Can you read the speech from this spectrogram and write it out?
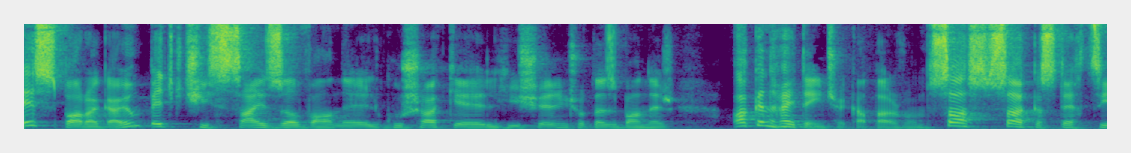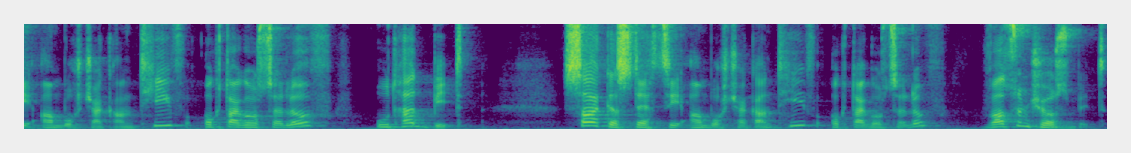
այս սպարագայում պետք չի size-ով անել, գուշակել, հիշել, ինչ որ տես բաներ ակնհայտ է ինչ է կատարվում։ Սա սա կստեղծի ամբողջական թիվ օգտագործելով 8 հատ բիտ Սա կստեղծի ամբողջական թիվ օգտագործելով 64 բիտ։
